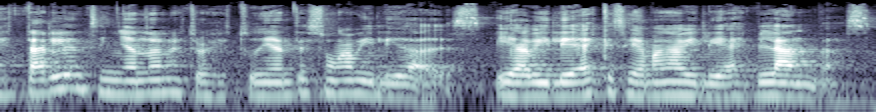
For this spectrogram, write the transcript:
estarle enseñando a nuestros estudiantes son habilidades, y habilidades que se llaman habilidades blandas,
